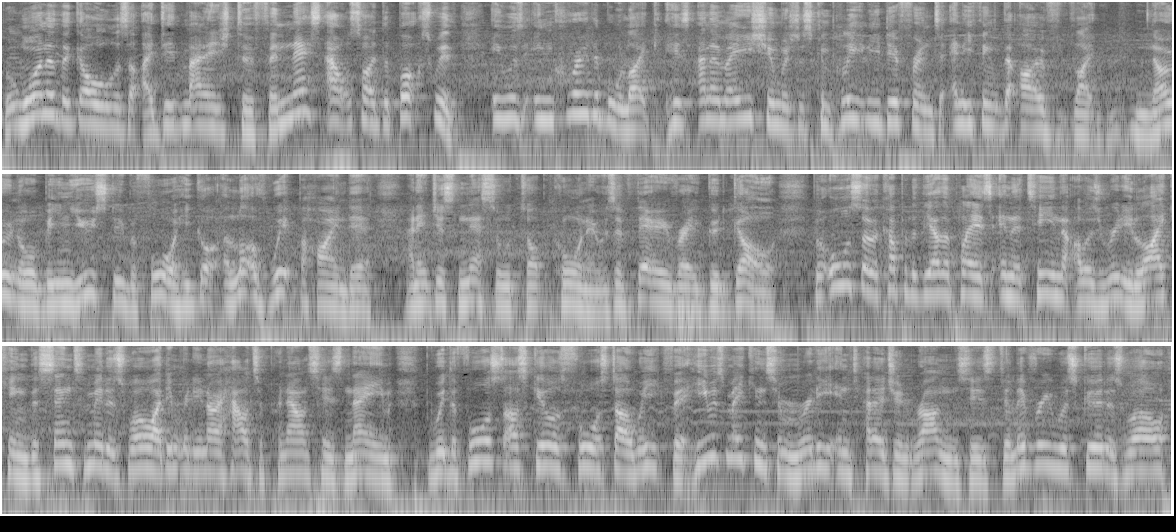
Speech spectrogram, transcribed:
But one of the goals that I did manage to finesse outside the box with, it was incredible. Like his animation was just completely different to anything that I've like known or been used to before. He got a lot of whip behind it and it just nestled top corner. It was a very, very good goal. But also a couple of the other players in the team that I was really liking. The centre mid as well, I didn't really know how to pronounce his name. But with the 4-star skills, 4-star weak fit, he was making some really intelligent runs. His delivery was good as well.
